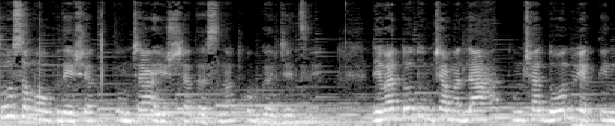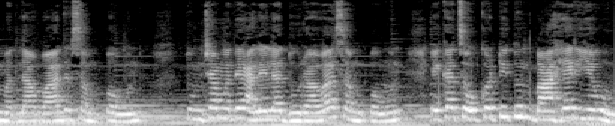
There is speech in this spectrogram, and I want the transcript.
तो समोपदेशक तुमच्या आयुष्यात असणं खूप गरजेचं आहे. जेव्हा तो तुमच्यामधला तुमच्या दोन व्यक्तींमधला वाद संपवून तुमच्यामध्ये आलेला दुरावा संपवून एका चौकटीतून बाहेर येऊन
